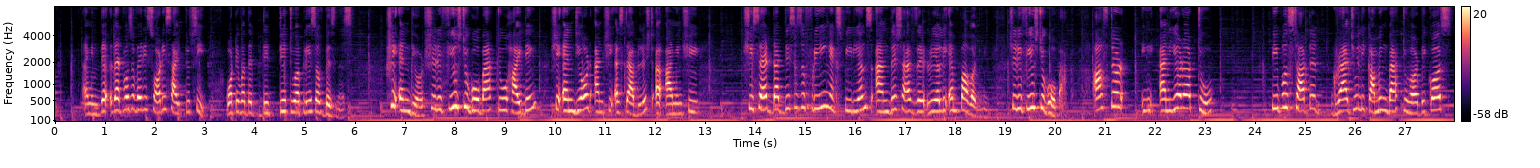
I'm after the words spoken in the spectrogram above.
i mean th- that was a very sorry sight to see whatever they did, did to her place of business. She endured. She refused to go back to hiding. She endured and she established uh, i mean she she said that this is a freeing experience and this has really empowered me. She refused to go back. After an year or two people started gradually coming back to her because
